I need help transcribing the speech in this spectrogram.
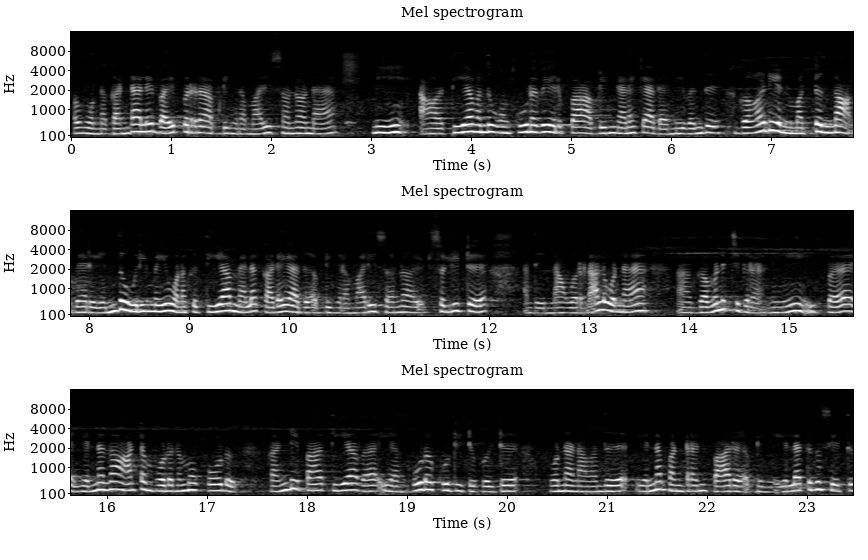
அவள் உன்னை கண்டாலே பயப்படுற அப்படிங்கிற மாதிரி சொன்னோன்னே நீ தியா வந்து உன் கூடவே இருப்பா அப்படின்னு நினைக்காத. நீ வந்து கார்டியன் மட்டும்தான். வேறு எந்த உரிமையும் உனக்கு தியா மேலே கிடையாது அப்படிங்கிற மாதிரி சொன்ன சொல்லிட்டு அந்த நான் ஒரு நாள் உன்னை கவனிச்சுக்கிறேன். நீ இப்போ என்ன தான் ஆட்டம் போடணுமோ போடு. போடு கண்டிப்பாக தியாவை என் கூட கூட்டிகிட்டு போயிட்டு உன்னை நான் வந்து என்ன பண்ணுறேன்னு பாரு அப்படிங்க. எல்லாத்துக்கும் சேர்த்து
